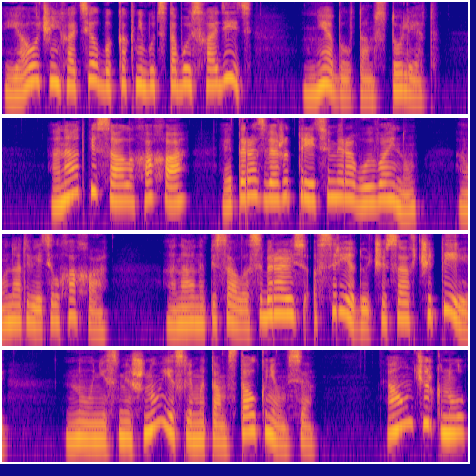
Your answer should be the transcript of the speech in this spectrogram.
я очень хотел бы как-нибудь с тобой сходить. Не был там сто лет». Она отписала «Ха-ха, это развяжет Третью мировую войну». А он ответил «Ха-ха». Она написала «Собираюсь в среду, часа в четыре. Ну, не смешно, если мы там столкнемся». А он черкнул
